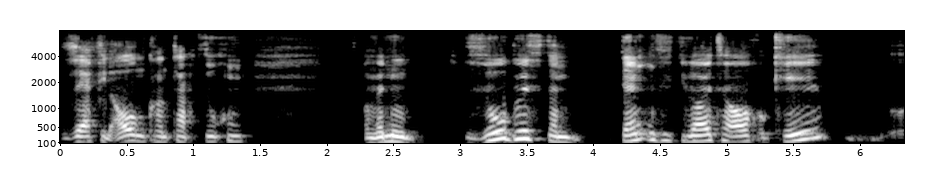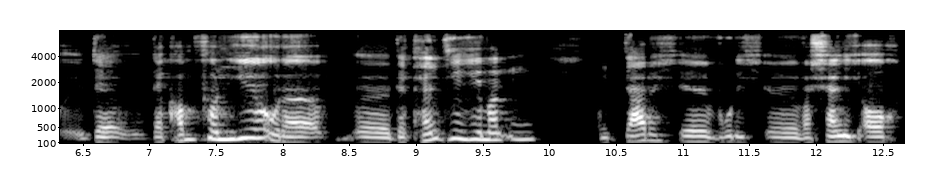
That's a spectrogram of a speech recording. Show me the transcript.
sehr viel Augenkontakt suchen. Und wenn du so bist, dann denken sich die Leute auch, okay, der, der kommt von hier oder äh, der kennt hier jemanden und dadurch äh, wurde ich äh, wahrscheinlich auch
